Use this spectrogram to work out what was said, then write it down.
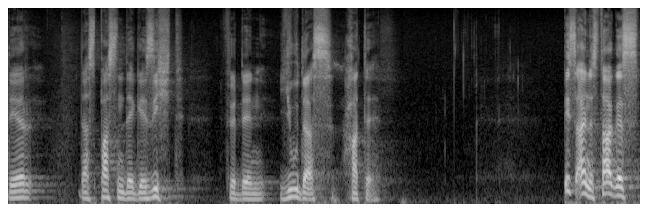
der das passende Gesicht für den Judas hatte. Bis eines Tages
